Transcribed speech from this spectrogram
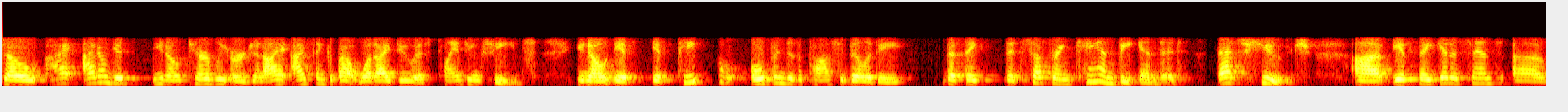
so I, I don't get, you know, terribly urgent. I, I think about what I do as planting seeds. You know, if if people open to the possibility that they that suffering can be ended, that's huge. Uh, if they get a sense of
